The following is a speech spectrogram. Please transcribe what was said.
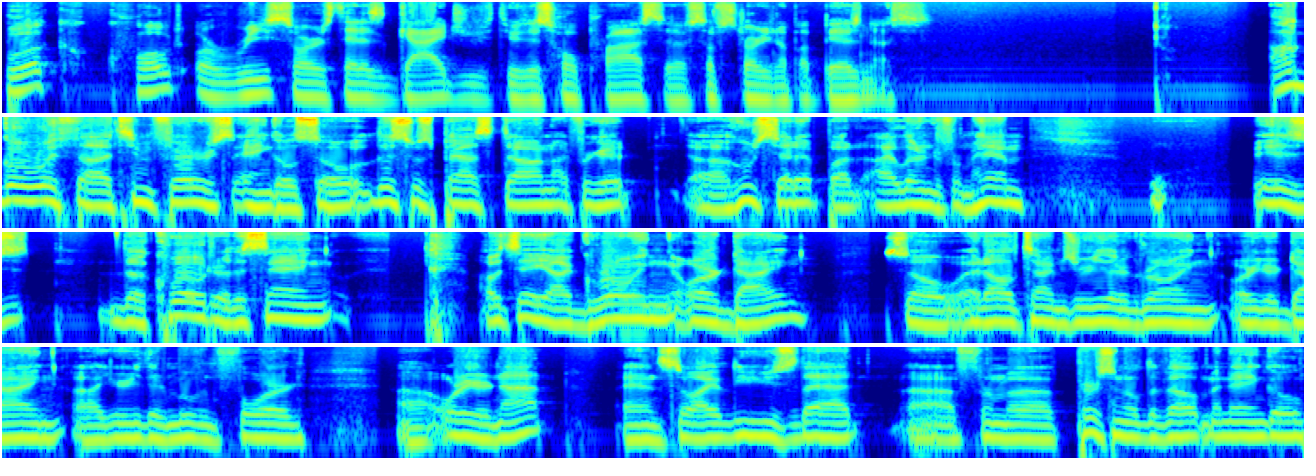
book, quote, or resource that has guided you through this whole process of starting up a business? I'll go with uh, Tim Ferriss angle. So this was passed down. I forget uh, who said it, but I learned it from him. Is the quote or the saying? I would say uh, growing or dying. So at all times, you're either growing or you're dying. Uh, you're either moving forward uh, or you're not. And so I use that uh, from a personal development angle.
